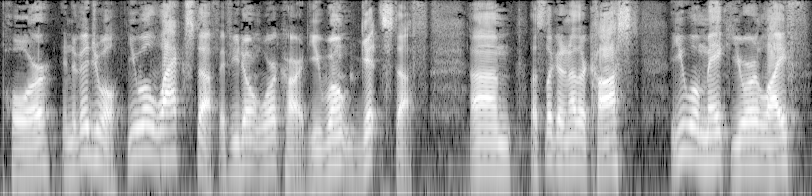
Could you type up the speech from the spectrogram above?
poor individual. You will lack stuff if you don't work hard. You won't get stuff. Um, let's look at another cost you will make your life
